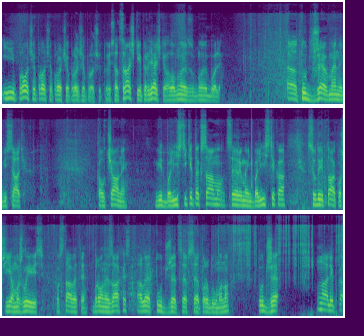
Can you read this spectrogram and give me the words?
і проче, проче, проче, проче, проче. Тобто срачки і пердячки головної зубної болі. Е, Тут вже в мене висять колчани від балістики так само. Це ремень балістика. Сюди також є можливість поставити бронезахист, але тут вже це все продумано. Тут вже наліпка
